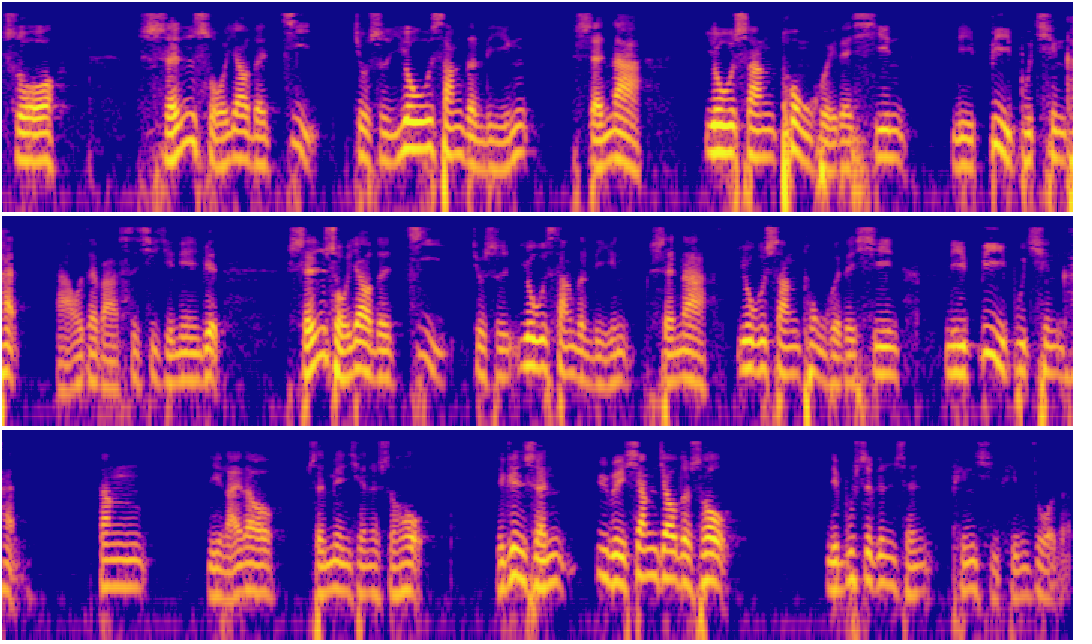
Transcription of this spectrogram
说：“神所要的祭就是忧伤的灵，神啊，忧伤痛悔的心，你必不轻看。”啊，我再把十七节念一遍：“神所要的祭就是忧伤的灵，神啊，忧伤痛悔的心，你必不轻看。”当你来到神面前的时候，你跟神预备相交的时候，你不是跟神平起平坐的。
